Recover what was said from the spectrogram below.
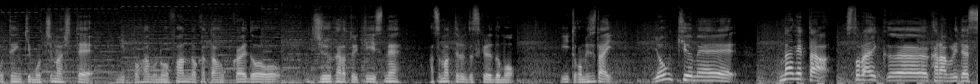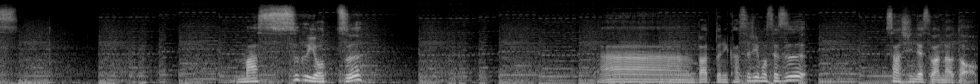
お天気持ちまして日本ハムのファンの方北海道中からと言っていいですね。集まってるんですけれどもいいとこ見せたい。4球目。投げたストライク空振りです。まっすぐ4つ。あーバットにかすりもせず三振ですワンアウト。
